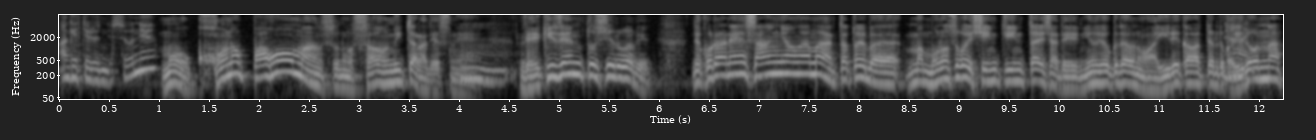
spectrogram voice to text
上げてるんですよね。もう、このパフォーマンスの差を見たらですね、うん、歴然としてるわけ。で、これはね、産業がまあ、例えば、まあ、ものすごい新陳代謝でニューヨークダウの方が入れ替わってるとか、はい、いろんな、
